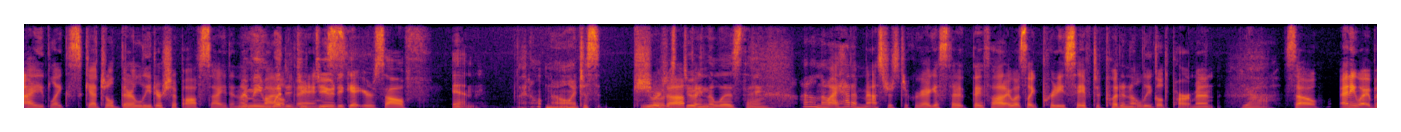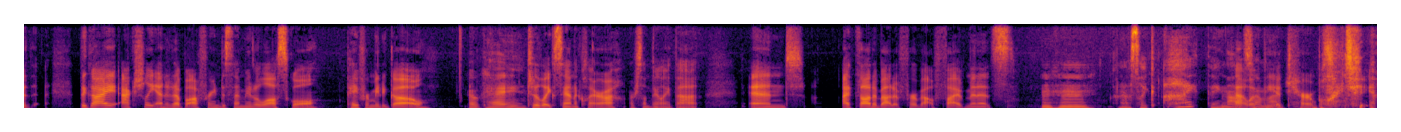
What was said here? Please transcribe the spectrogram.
I like scheduled their leadership offsite, and I, I mean, what did you do to get yourself in? I don't know. I just You were showed just up doing and- the Liz thing? I don't know. I had a master's degree. I guess they, they thought I was like pretty safe to put in a legal department. Yeah. So anyway, but the guy actually ended up offering to send me to law school, pay for me to go Okay. to like Santa Clara or something like that. And I thought about it for about five minutes. Mm-hmm. And I was like, I think Not that would so be a terrible idea.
